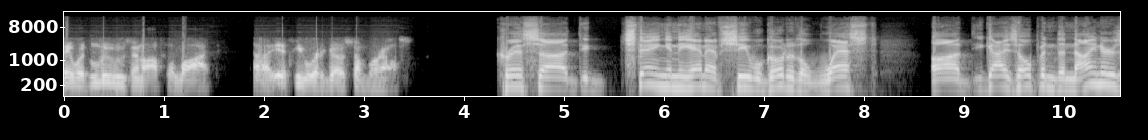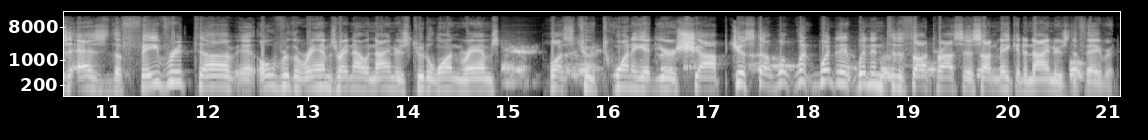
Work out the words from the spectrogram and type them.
they would lose an awful lot uh, if he were to go somewhere else. Chris, uh, staying in the NFC, we'll go to the West. Uh, you guys opened the Niners as the favorite uh, over the Rams right now. Niners two to one, Rams plus two twenty at your shop. Just uh, what what what went into the thought process on making the Niners the favorite?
